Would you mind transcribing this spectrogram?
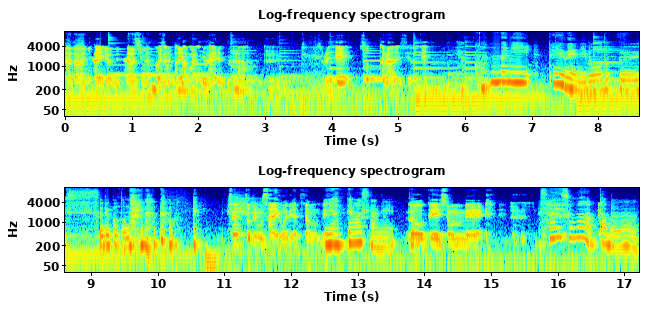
頭に入るような話になったからね頭に入るから、うん、それでそっからですよね。いやこんなに丁寧に朗読することないなと思って。ちゃんとでも最後までやってたもんね。やってましたね。ローテーションで。最初は多分、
